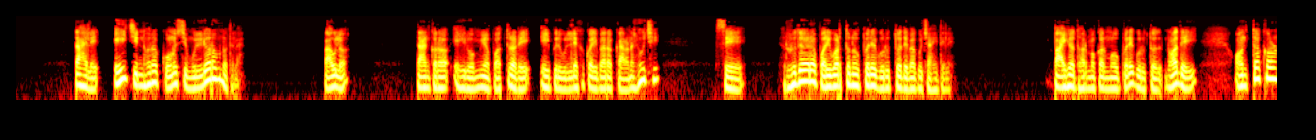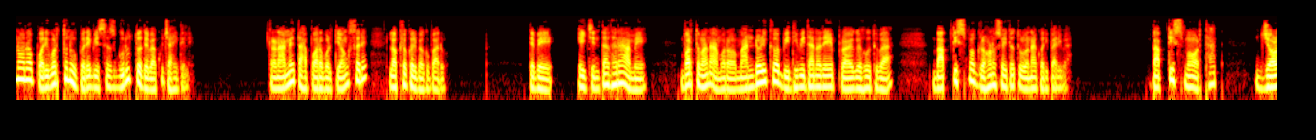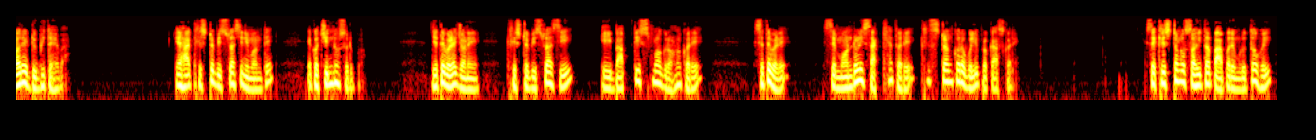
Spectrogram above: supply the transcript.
ତାହେଲେ ଏହି ଚିହ୍ନର କୌଣସି ମୂଲ୍ୟ ରହୁନଥିଲା। ପାଉଲ ତାଙ୍କର ଏହି ରୋମିଓ ପତ୍ରରେ ଏହିପରି ଉଲ୍ଲେଖ କରିବାର କାରଣ ହେଉଛି ସେ ହୃଦୟର ପରିବର୍ତ୍ତନ ଉପରେ ଗୁରୁତ୍ୱ ଦେବାକୁ ଚାହିଁଥିଲେ। ବାହ୍ୟ ଧର୍ମକର୍ମ ଉପରେ ଗୁରୁତ୍ୱ ନ ଦେଇ ଅନ୍ତଃକରଣର ପରିବର୍ତ୍ତନ ଉପରେ ବିଶେଷ ଗୁରୁତ୍ୱ ଦେବାକୁ ଚାହିଁଥିଲେ। କାରଣ ଆମେ ତାହା ପରବର୍ତ୍ତୀ ଅଂଶରେ ଲକ୍ଷ୍ୟ କରିବାକୁ ପାରୁ। ତେବେ ଏହି ଚିନ୍ତାଧାରା ଆମେ ବର୍ତ୍ତମାନ ଆମର ମାଣ୍ଡଳିକ ବିଧିବିଧାନରେ ପ୍ରୟୋଗ ହେଉଥିବା ବାପ୍ତିଷ୍ମ ଗ୍ରହଣ ସହିତ ତୁଳନା କରିପାରିବା। ବାପ୍ତିଷ୍ମ ଅର୍ଥାତ୍ ଜଳରେ ଡୁବିତ ହେବା। ଏହା ଖ୍ରୀଷ୍ଟ ବିଶ୍ୱାସୀ ନିମନ୍ତେ ଏକ ଚିହ୍ନ ସ୍ୱରୂପ। ଯେତେବେଳେ ଜଣେ ଖ୍ରୀଷ୍ଟ ବିଶ୍ୱାସୀ ଏହି ବାପ୍ତିଷ୍ମ ଗ୍ରହଣ କରେ ସେତେବେଳେ ସେ ମଣ୍ଡଳୀ ସାକ୍ଷାତରେ ଖ୍ରୀଷ୍ଟଙ୍କର ବୋଲି ପ୍ରକାଶ କରେ। ସେ ଖ୍ରୀଷ୍ଟଙ୍କ ସହିତ ପାପରେ ମୃତ ହୋଇ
